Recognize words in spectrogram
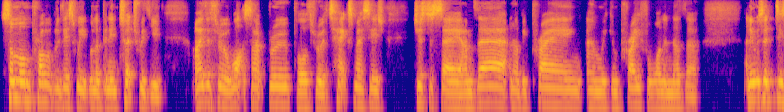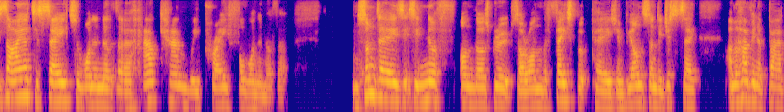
someone probably this week will have been in touch with you, either through a WhatsApp group or through a text message, just to say, I'm there and I'll be praying and we can pray for one another. And it was a desire to say to one another, how can we pray for one another? And some days it's enough on those groups or on the Facebook page and beyond Sunday just to say, I'm having a bad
